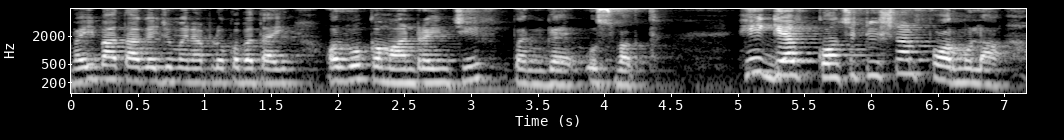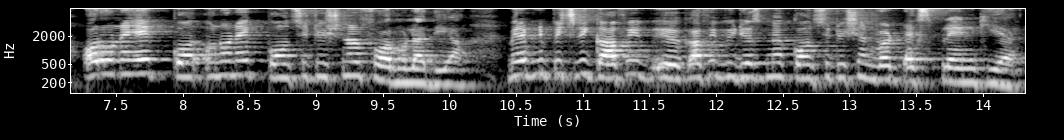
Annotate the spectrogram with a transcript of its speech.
वही बात आ गई जो मैंने आप लोग को बताई। और वो कमांडर इन चीफ बन गए उस वक्त। ही गेव कॉन्स्टिट्यूशनल फार्मूला और उन्हें एक उन्होंने एक कॉन्स्टिट्यूशनल फार्मूला दिया। मैंने अपनी पिछली काफ़ी काफ़ी वीडियोस में कॉन्स्टिट्यूशन वर्ड एक्सप्लेन किया है।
